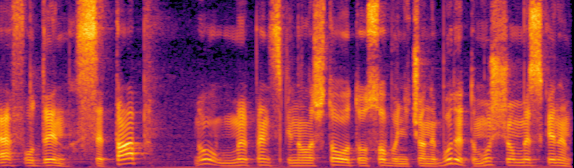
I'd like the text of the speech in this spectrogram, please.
F1 Setup. Ну, ми, в принципі, налаштовувати особо нічого не буде, тому що ми скинемо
